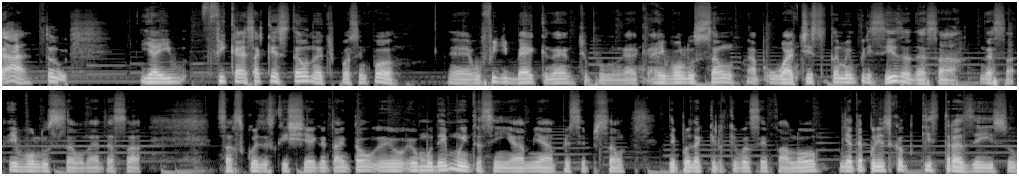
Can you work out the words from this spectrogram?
ah, tu. E aí fica essa questão, né? Tipo assim, pô, é, o feedback, né? Tipo, a, a evolução, a, o artista também precisa dessa, dessa evolução, né? Dessa essas coisas que chegam, tá? Então eu, eu mudei muito assim a minha percepção depois daquilo que você falou e até por isso que eu quis trazer isso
